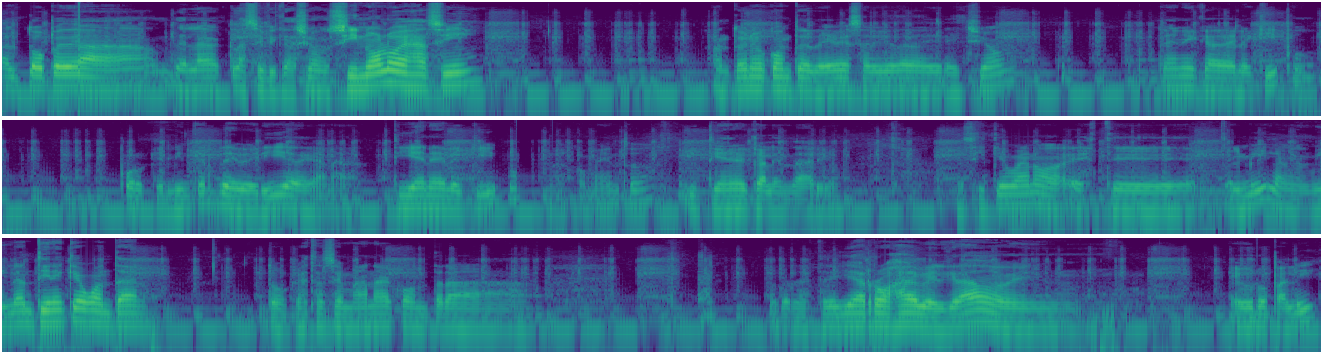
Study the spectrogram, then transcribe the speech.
al tope de la, de la clasificación. Si no lo es así, Antonio Conte debe salir de la dirección técnica del equipo porque el Inter debería de ganar. Tiene el equipo, y tiene el calendario. Así que bueno, este el Milan, el Milan tiene que aguantar. Toca esta semana contra, contra la Estrella Roja de Belgrado en Europa League.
